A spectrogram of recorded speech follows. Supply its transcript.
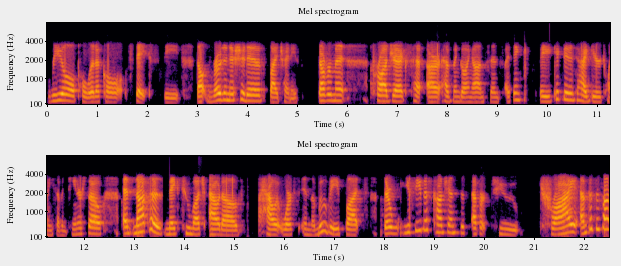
real political stakes. The Belt and Road Initiative by Chinese government projects ha- are, have been going on since I think they kicked it into high gear 2017 or so. And not to make too much out of how it works in the movie, but there you see this conscientious effort to try, emphasis on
